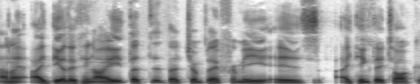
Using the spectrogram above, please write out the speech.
and I, I, the other thing I that that jumped out for me is I think they talk.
